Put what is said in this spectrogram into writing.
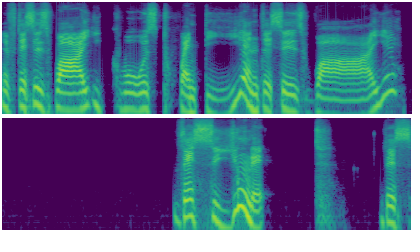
If this is y equals 20 and this is y, this unit this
